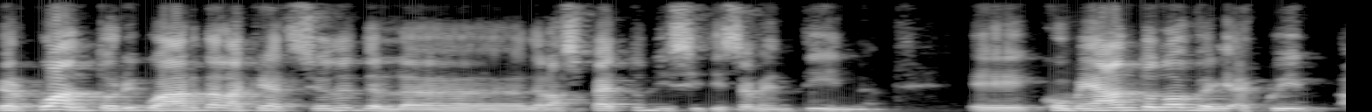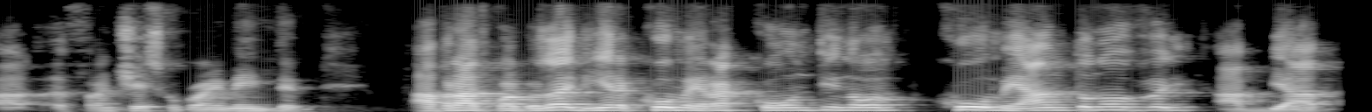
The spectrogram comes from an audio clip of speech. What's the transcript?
per quanto riguarda la creazione del, dell'aspetto di City 17 e come Antonov, e qui Francesco probabilmente avrà qualcosa da dire, come raccontino come Antonov abbia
